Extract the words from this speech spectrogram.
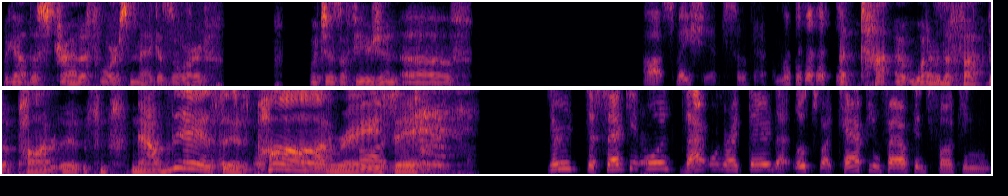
We got the Stratoforce Megazord, which is a fusion of oh, spaceships. Okay. a ti- uh, whatever the fuck the pod. Now this is pod racing. Dude, the second one, that one right there, that looks like Captain Falcon's fucking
